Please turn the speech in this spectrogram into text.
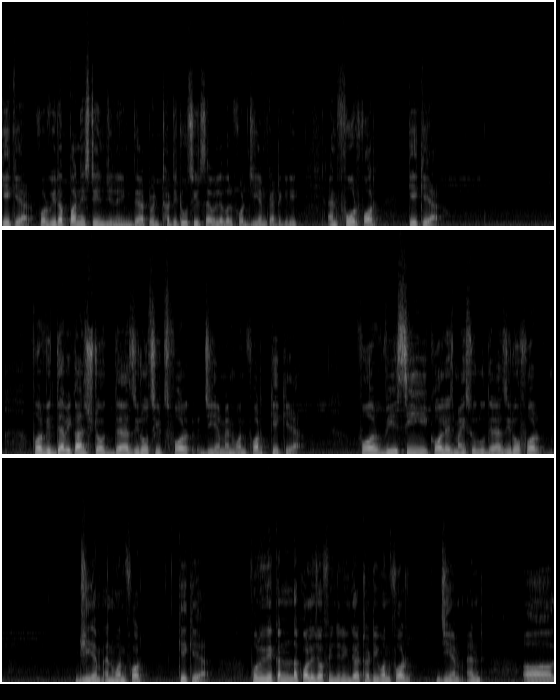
KKR. For Veerappa Nishti Engineering, there are 32 seats available for GM category and 4 for KKR. For Vidya Vikas Institute, there are 0 seats for GM and 1 for KKR. For VCE College Mysuru, there are 0 for GM and 1 for KKR. For Vivekananda College of Engineering, there are 31 for GM and uh,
